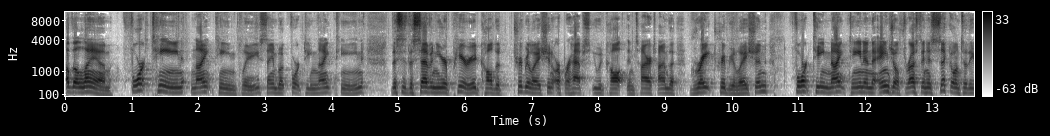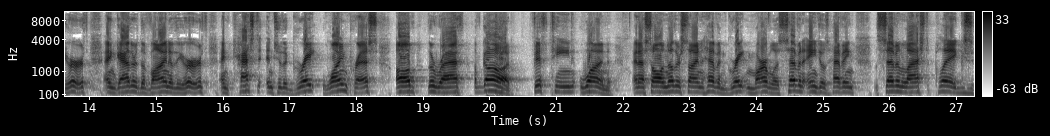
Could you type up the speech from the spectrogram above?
of the Lamb. 1419, please. Same book, 1419. This is the seven year period called the tribulation, or perhaps you would call it the entire time the Great Tribulation. 1419 and the angel thrust in his sickle into the earth and gathered the vine of the earth and cast it into the great winepress of the wrath of god 15 1 and I saw another sign in heaven, great and marvelous, seven angels having seven last plagues,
